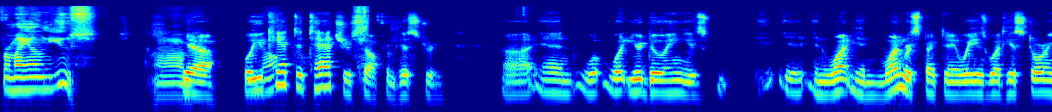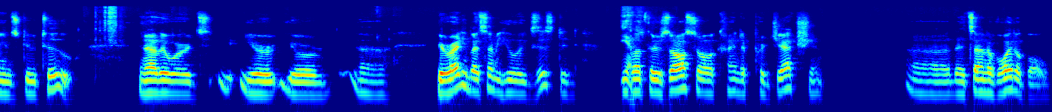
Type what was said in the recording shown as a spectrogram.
for my own use. Um, yeah. Well, you, you know? can't detach yourself from history. Uh, and w- what you're doing is, in one in one respect anyway, is what historians do too. In other words, you're you're uh, you're writing about somebody who existed, yes. but there's also a kind of projection uh, that's unavoidable.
